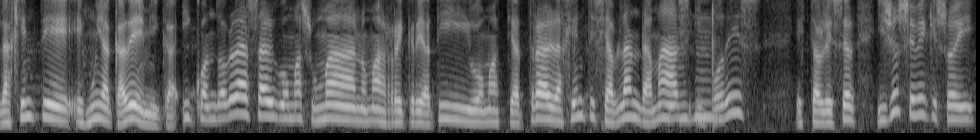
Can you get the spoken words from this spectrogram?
la gente es muy académica. Y cuando hablas algo más humano, más recreativo, más teatral, la gente se ablanda más y podés establecer. Y yo se ve que soy.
